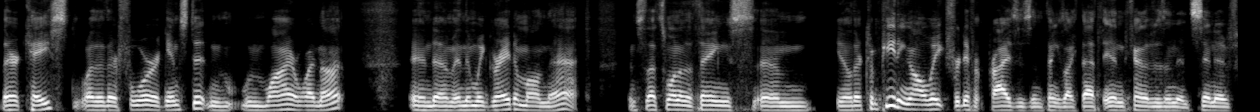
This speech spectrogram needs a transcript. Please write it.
their case whether they're for or against it and, and why or why not and um, and then we grade them on that. And so that's one of the things. Um, you know, they're competing all week for different prizes and things like that. And kind of as an incentive,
